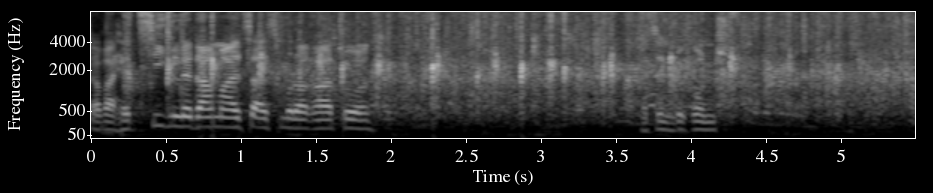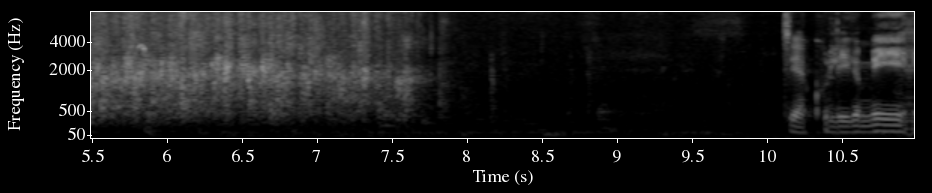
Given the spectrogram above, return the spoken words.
Da war Herr Ziegele damals als Moderator. Herzlichen Glückwunsch. Der Kollege Mee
